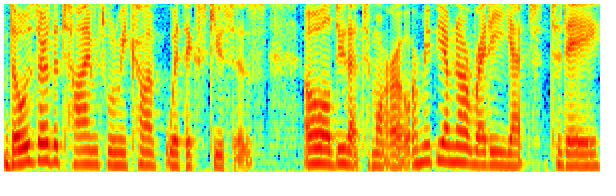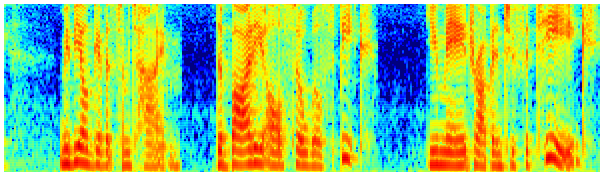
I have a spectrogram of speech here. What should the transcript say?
Those are the times when we come up with excuses. oh, I'll do that tomorrow, or maybe I'm not ready yet today. Maybe I'll give it some time. The body also will speak. You may drop into fatigue.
